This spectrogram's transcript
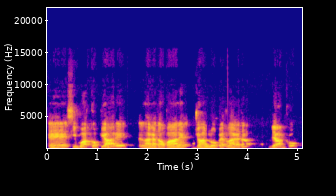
Eh, si può accoppiare l'agata opale giallo per l'agata bianco.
